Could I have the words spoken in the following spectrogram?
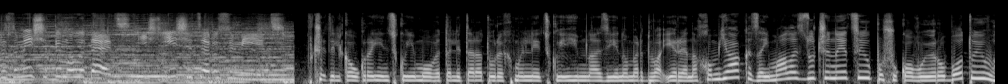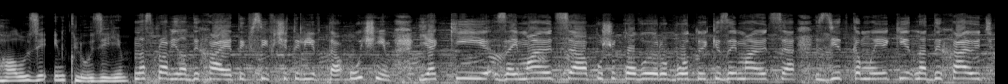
розумієш, що ти молодець, і інші це розуміють. Вчителька української мови та літератури Хмельницької гімназії номер 2 Ірина Хом'як займалась з ученицею пошуковою роботою в галузі інклюзії. Насправді надихає тих всіх вчителів та учнів, які займаються пошуковою роботою, які займаються з дітками, які надихають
